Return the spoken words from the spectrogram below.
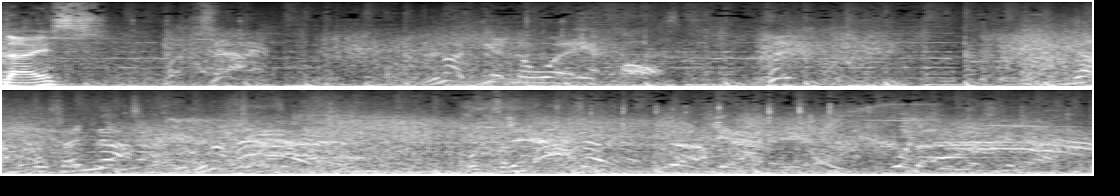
Nice. Getting away. Enough is enough. What's the matter? Get out of here. What's you looking at?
